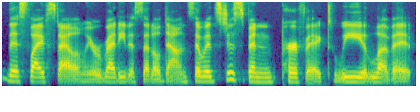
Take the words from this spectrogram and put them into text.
this lifestyle and we were ready to settle down. So it's just been perfect. We love it.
